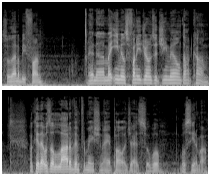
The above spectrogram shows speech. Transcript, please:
So that'll be fun. And uh, my email is funnyjones at gmail.com. Okay, that was a lot of information. I apologize. So we'll we'll see you tomorrow.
